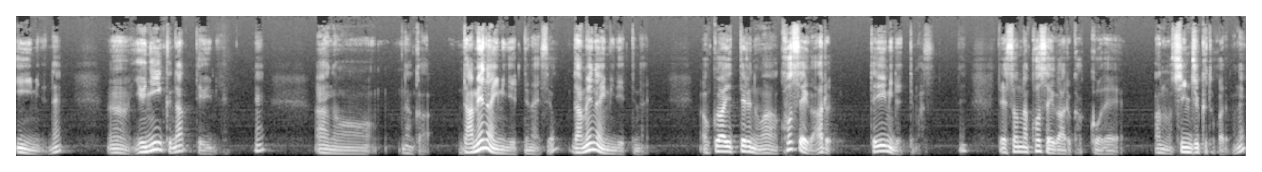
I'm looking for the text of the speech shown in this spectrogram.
いい意味でね、うん、ユニークなっていう意味で。ね。あのなんかダメな意味で言ってないですよ。ダメな意味で言ってない。僕は言ってるのは個性があるっていう意味で言ってます。でそんな個性がある格好であの新宿とかでもね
